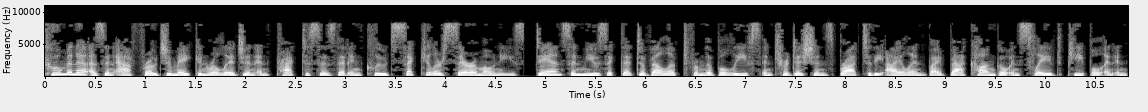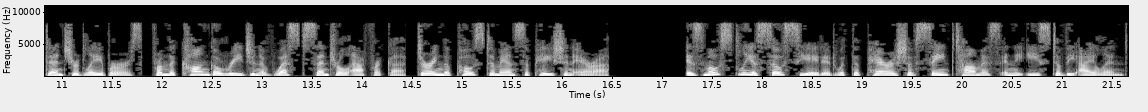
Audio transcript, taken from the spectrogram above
Kumina is an Afro-Jamaican religion and practices that include secular ceremonies, dance and music that developed from the beliefs and traditions brought to the island by Bakongo enslaved people and indentured laborers, from the Congo region of West-Central Africa, during the post-emancipation era. Is mostly associated with the parish of St. Thomas in the east of the island.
